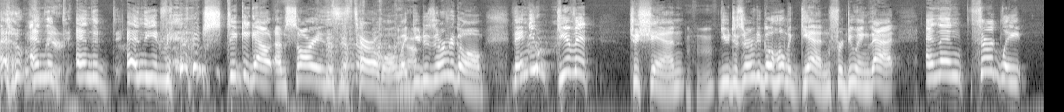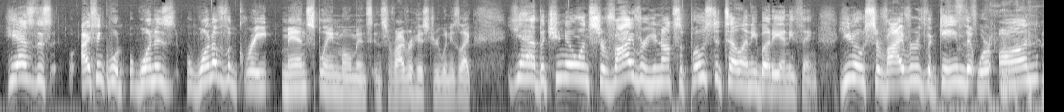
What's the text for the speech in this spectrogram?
and the and the and the advantage sticking out. I'm sorry, this is terrible. Like Yeah. you deserve to go home. Then you give it to Shan. Mm-hmm. You deserve to go home again for doing that. And then thirdly, he has this. I think one is one of the great mansplain moments in Survivor history when he's like, "Yeah, but you know, on Survivor, you're not supposed to tell anybody anything. You know, Survivor, the game that we're on.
